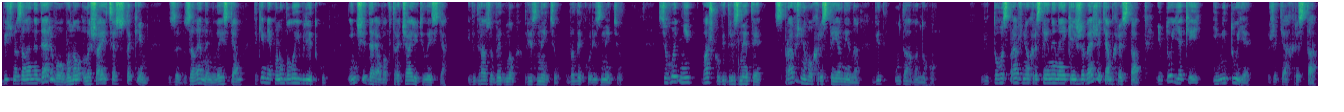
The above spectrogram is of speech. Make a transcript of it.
вічно-зелене дерево, воно лишається ж таким, з зеленим листям, таким, як воно було і влітку. Інші дерева втрачають листя, і відразу видно різницю, велику різницю. Сьогодні важко відрізнити справжнього християнина від удаваного, від того справжнього християнина, який живе життям Христа, і той, який імітує життя Христа.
